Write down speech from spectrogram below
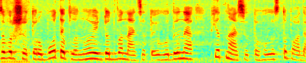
Завершити роботи планують до 12 години 15 листопада.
